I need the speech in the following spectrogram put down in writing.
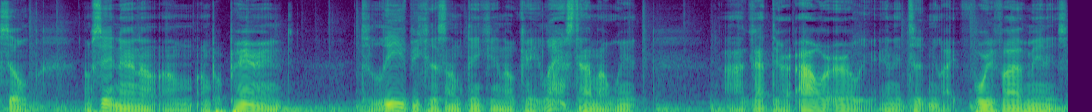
so I'm sitting there and I'm, I'm preparing to leave because I'm thinking, okay, last time I went, I got there an hour early, and it took me like 45 minutes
